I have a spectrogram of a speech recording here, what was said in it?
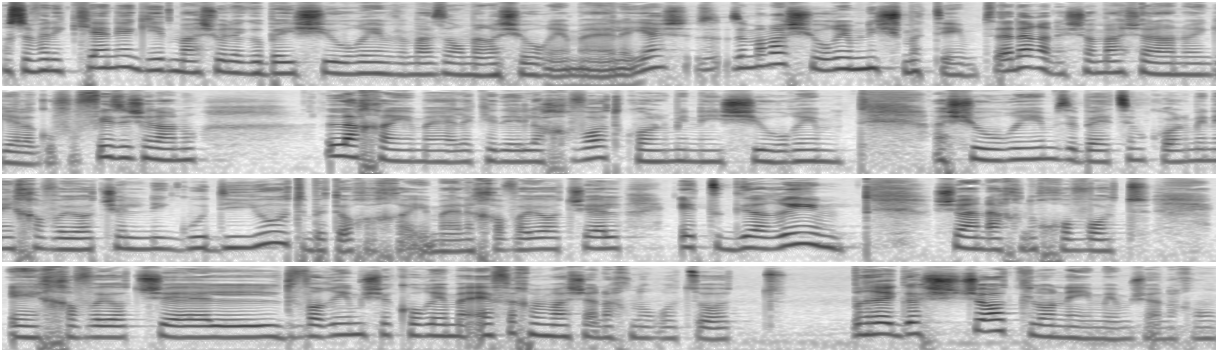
עכשיו, אני כן אגיד משהו לגבי שיעורים ומה זה אומר השיעורים האלה. יש, זה, זה ממש שיעורים נשמתיים, בסדר? הנשמה שלנו הגיעה לגוף הפיזי שלנו, לחיים האלה, כדי לחוות כל מיני שיעורים. השיעורים זה בעצם כל מיני חוויות של ניגודיות בתוך החיים האלה, חוויות של אתגרים שאנחנו חוות, אה, חוויות של דברים שקורים ההפך ממה שאנחנו רוצות, רגשות לא נעימים שאנחנו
